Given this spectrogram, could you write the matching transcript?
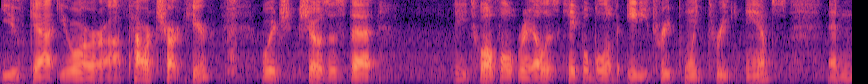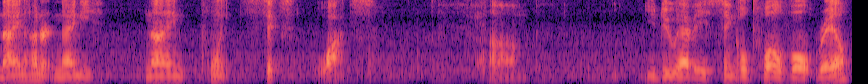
you've got your uh, power chart here, which shows us that the 12 volt rail is capable of 83.3 amps and 999.6 watts. Um, you do have a single 12 volt rail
